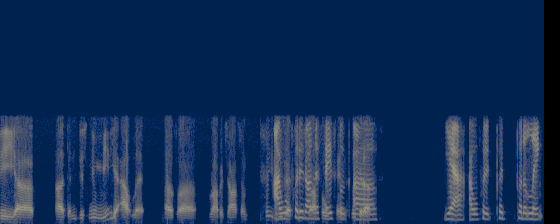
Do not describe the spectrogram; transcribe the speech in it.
the uh, uh, the, this new media outlet of uh, Robert Johnson, please I will put it on the Facebook uh yeah, I will put it put put a link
